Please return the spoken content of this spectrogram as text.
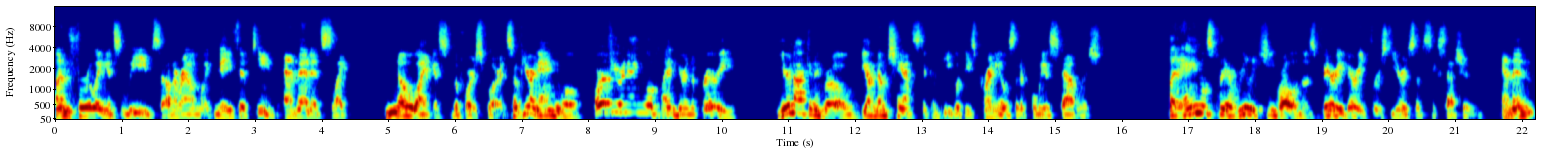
unfurling its leaves on around like May 15th. And then it's like no light gets to the forest floor. So if you're an annual, or if you're an annual plant here in the prairie, you're not going to grow. You have no chance to compete with these perennials that are fully established. But annuals play a really key role in those very, very first years of succession. And then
